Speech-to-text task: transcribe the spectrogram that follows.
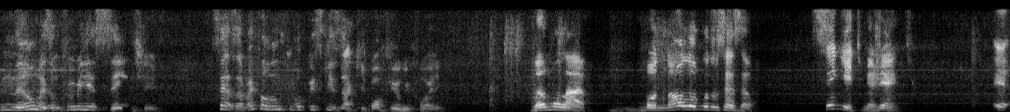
Não, mas é um filme recente. César, vai falando que eu vou pesquisar aqui qual filme foi. Vamos lá. Monólogo do Cezão. Seguinte, minha gente. É,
